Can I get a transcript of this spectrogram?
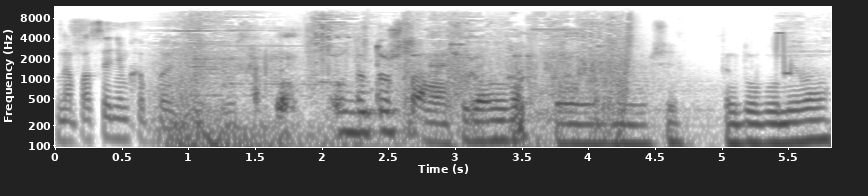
На последнем хп. Да то же самое, сюда не знаю, я вообще так долго убивал.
